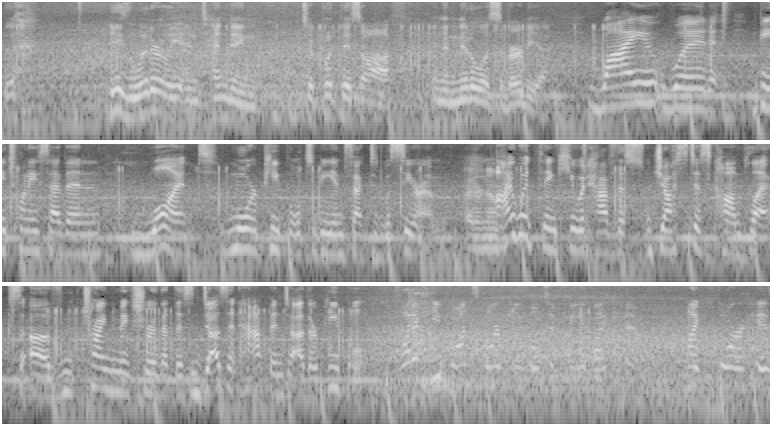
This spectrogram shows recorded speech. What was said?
He's literally intending to put this off in the middle of suburbia. Why would B27 want more people to be infected with serum? I don't know. I would think he would have this justice complex of trying to make sure that this doesn't happen to other people. What if he wants more people to be like him? Like for his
